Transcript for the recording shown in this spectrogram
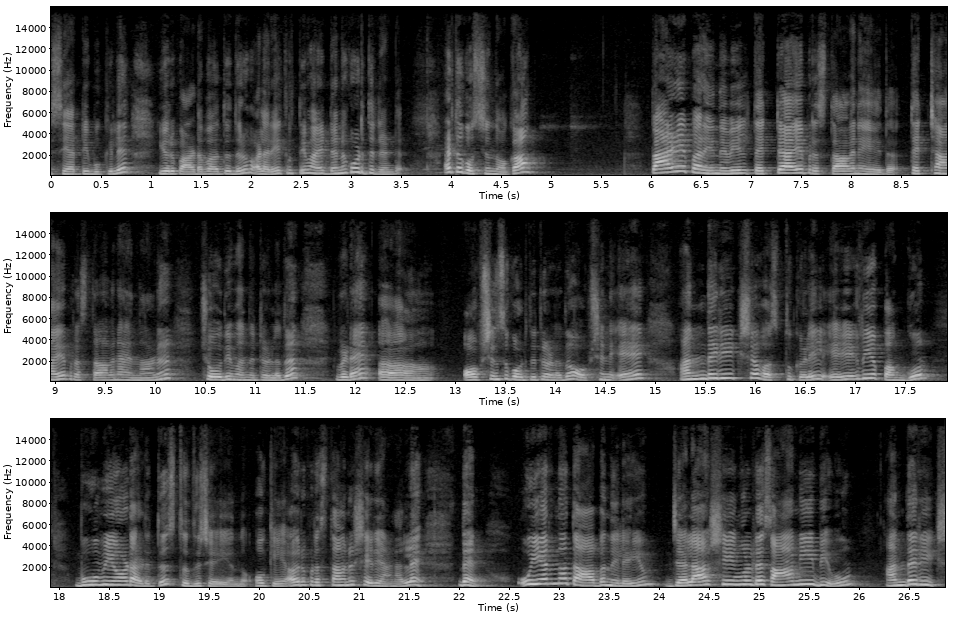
എസ് സി ആർ ടി ബുക്കിൽ ഈ ഒരു പാഠഭാഗത്ത് ഇത് വളരെ കൃത്യമായിട്ട് തന്നെ കൊടുത്തിട്ടുണ്ട്. അടുത്ത ക്വസ്റ്റ്യൻ നോക്കാം. താഴെ പറയുന്നവയിൽ തെറ്റായ പ്രസ്താവന ഏത്? തെറ്റായ പ്രസ്താവന എന്നാണ് ചോദ്യം വന്നിട്ടുള്ളത്. ഇവിടെ ഓപ്ഷൻസ് കൊടുത്തിട്ടുള്ളത്. ഓപ്ഷൻ എ അന്തരീക്ഷ വസ്തുക്കളിൽ ഏറിയ പങ്കും ഭൂമിയോടടുത്ത് സ്ഥിതി ചെയ്യുന്നു. ഓക്കെ ആ ഒരു പ്രസ്താവന ശരിയാണല്ലേ ദെൻ ഉയർന്ന താപനിലയും ജലാശയങ്ങളുടെ സാമീപ്യവും അന്തരീക്ഷ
